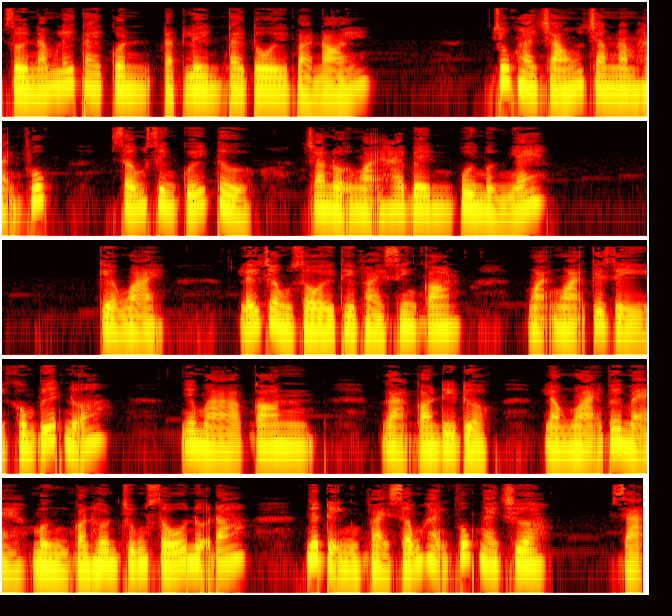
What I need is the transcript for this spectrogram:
rồi nắm lấy tay Quân đặt lên tay tôi và nói Chúc hai cháu trăm năm hạnh phúc, sớm sinh quý tử, cho nội ngoại hai bên vui mừng nhé. Kìa ngoại, lấy chồng rồi thì phải sinh con, ngoại ngoại cái gì không biết nữa. Nhưng mà con, gả con đi được, là ngoại với mẹ mừng còn hơn chúng số nữa đó, nhất định phải sống hạnh phúc ngay chưa? Dạ.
